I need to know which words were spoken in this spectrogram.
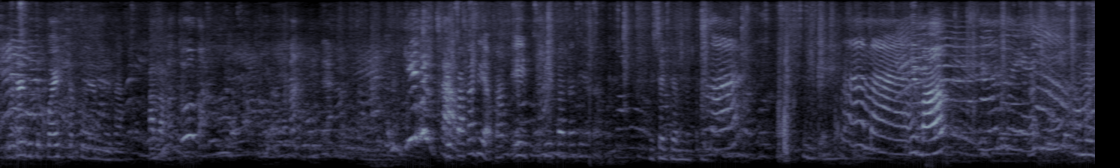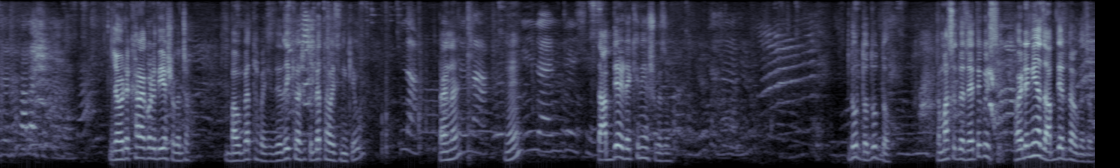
নিব। এটার ভিতর কয়েকটা ফুল এমনি রাখ পাতা দিয়া এই পাতা দিয়া যাও দিয়ে ব্যথা পাইছে ব্যথা পাইছে হ্যাঁ? চাপ দুধ দাও দুধ দাও। যাইতে কইছি ওইটা নিয়ে যাও, আপ দিয়ে দাও যাও।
